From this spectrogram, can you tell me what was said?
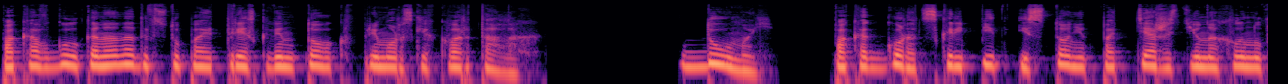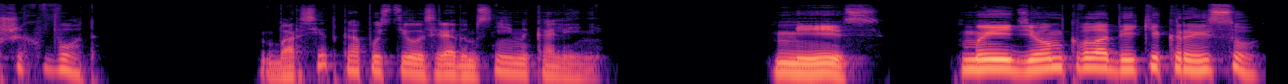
пока в гул канонады вступает треск винтовок в приморских кварталах. Думай, пока город скрипит и стонет под тяжестью нахлынувших вод. Барсетка опустилась рядом с ней на колени. «Мисс, мы идем к владыке крысу.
